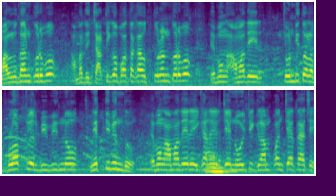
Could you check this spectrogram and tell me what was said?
মাল্যদান করব আমাদের জাতীয় পতাকা উত্তোলন করব এবং আমাদের চণ্ডীতলা ব্লক টু এর বিভিন্ন নেতৃবৃন্দ এবং আমাদের এইখানের যে নয়টি গ্রাম পঞ্চায়েত আছে,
